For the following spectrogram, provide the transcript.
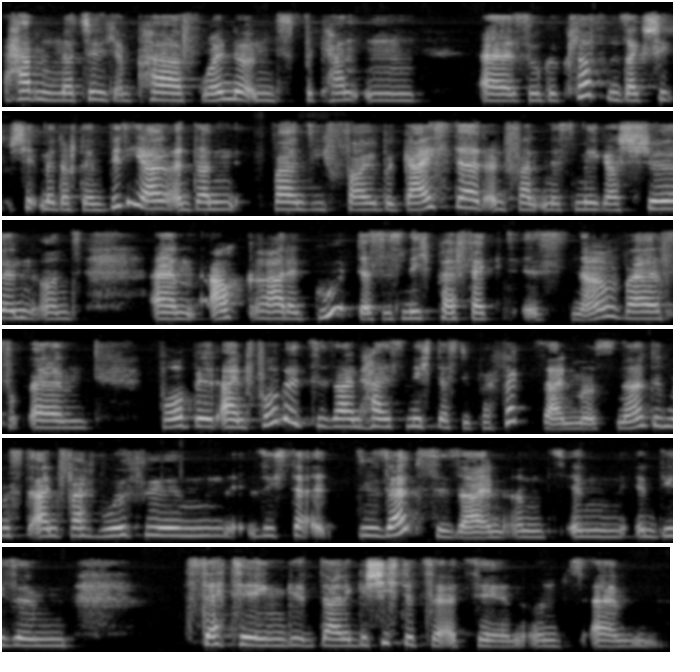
haben natürlich ein paar Freunde und Bekannten äh, so geklopft und sagt, schick, schick mir doch dein Video. Und dann waren sie voll begeistert und fanden es mega schön und ähm, auch gerade gut, dass es nicht perfekt ist, ne? Weil ähm, Vorbild, ein Vorbild zu sein heißt nicht, dass du perfekt sein musst, ne? Du musst einfach wohlfühlen, sich du selbst zu sein und in, in diesem Setting deine Geschichte zu erzählen. Und ähm,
